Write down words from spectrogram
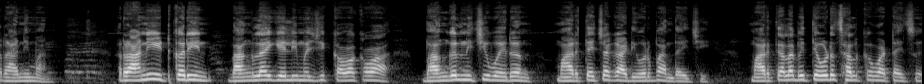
राणीमान. राणी इटकरीन भांगला गेली म्हणजे कवा कवा भांगलनीची वैरण मारत्याच्या गाडीवर बांधायची. मारत्याला बी तेवढंच हलकं वाटायचं.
